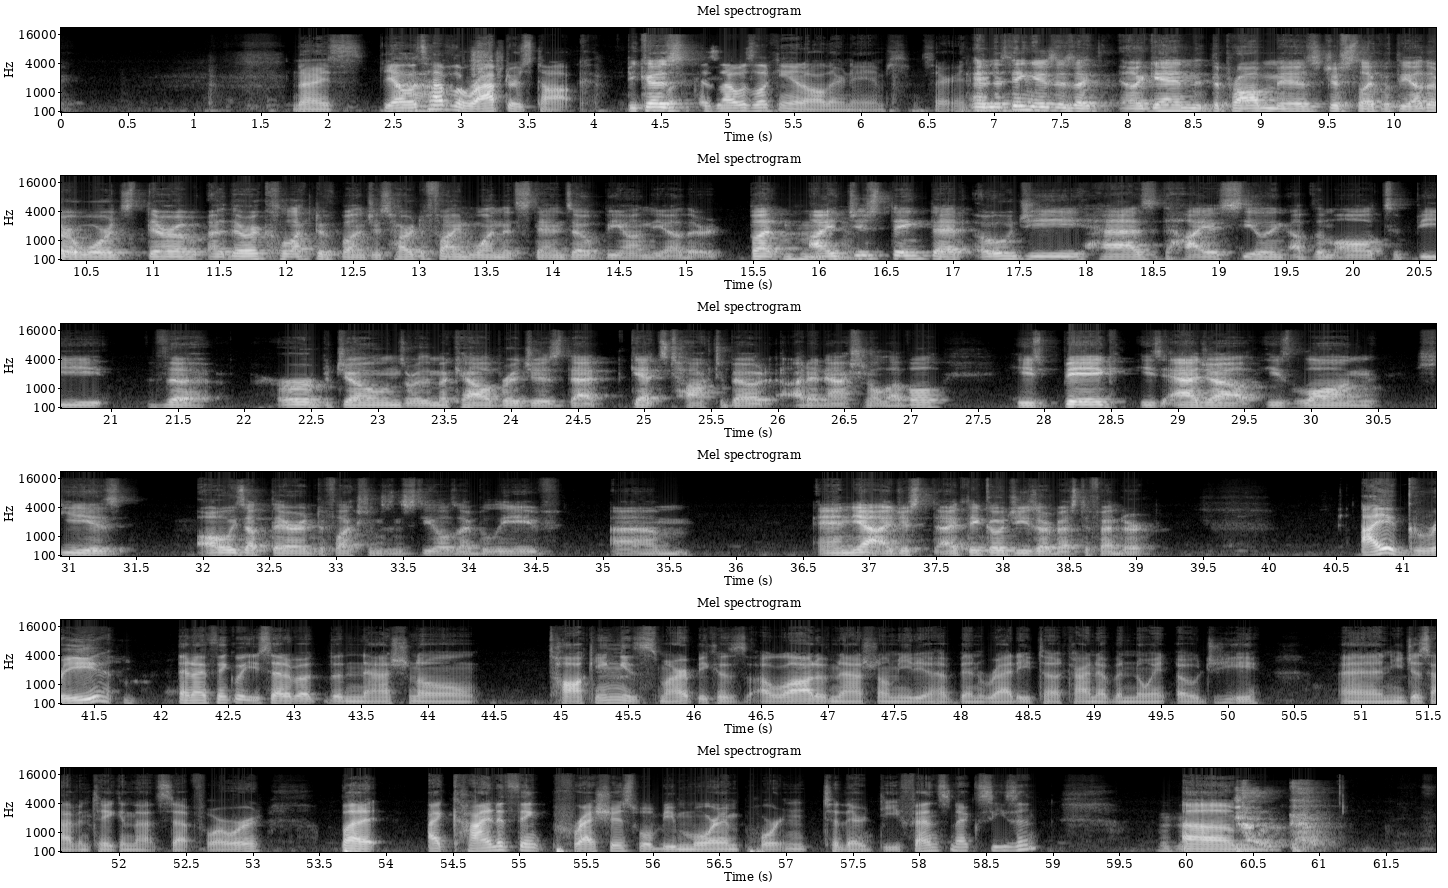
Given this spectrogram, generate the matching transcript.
Nice. Yeah, let's have the Raptors talk. because Because I was looking at all their names. Sorry. And the thing is, is I again the problem is just like with the other awards, they're a they're a collective bunch. It's hard to find one that stands out beyond the other. But Mhm. I just think that OG has the highest ceiling of them all to be the Herb Jones or the Mikal Bridges that gets talked about at a national level. He's big, he's agile, he's long, he is always up there in deflections and steals, I believe. Um, and yeah, I just I think OG is our best defender. I agree. And I think what you said about the national talking is smart because a lot of national media have been ready to kind of anoint OG and he just haven't taken that step forward. But I kind of think Precious will be more important to their defense next season. Mhm. Um,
